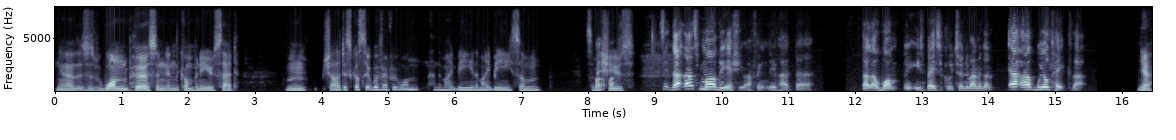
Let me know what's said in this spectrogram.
You know, this is one person in the company who said, "Hmm, shall I discuss it with everyone?" And there might be there might be some some Well, issues. See, that that's more the issue I think they've had there. That that one, he's basically turned around and gone, "Yeah, uh, we'll take that." Yeah,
